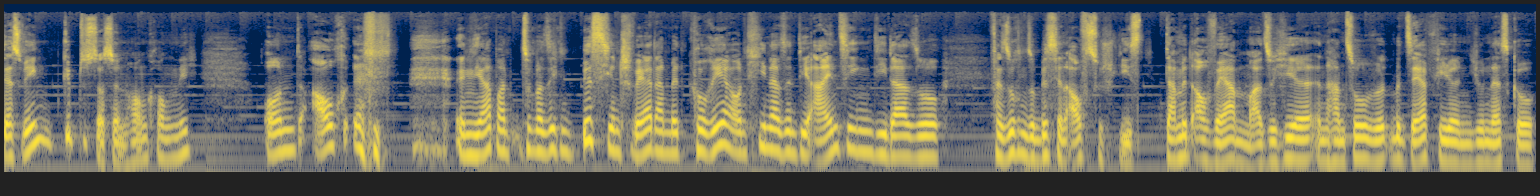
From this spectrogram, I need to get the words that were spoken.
Deswegen gibt es das in Hongkong nicht. Und auch in, in Japan tut man sich ein bisschen schwer damit. Korea und China sind die einzigen, die da so versuchen so ein bisschen aufzuschließen, damit auch werben. Also hier in Hanzhou wird mit sehr vielen UNESCO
